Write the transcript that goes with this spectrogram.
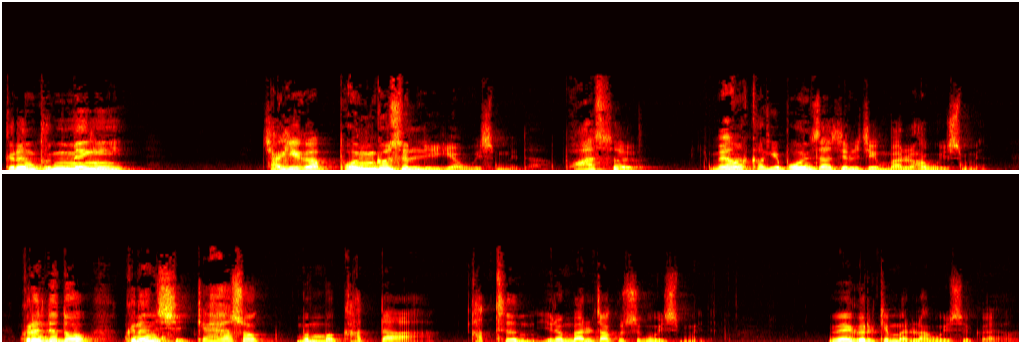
그는 분명히 자기가 본 것을 얘기하고 있습니다. 봤어요. 명확하게 본 사실을 지금 말을 하고 있습니다. 그런데도 그는 계속 뭐뭐 같다, 같은 이런 말을 자꾸 쓰고 있습니다. 왜 그렇게 말을 하고 있을까요?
